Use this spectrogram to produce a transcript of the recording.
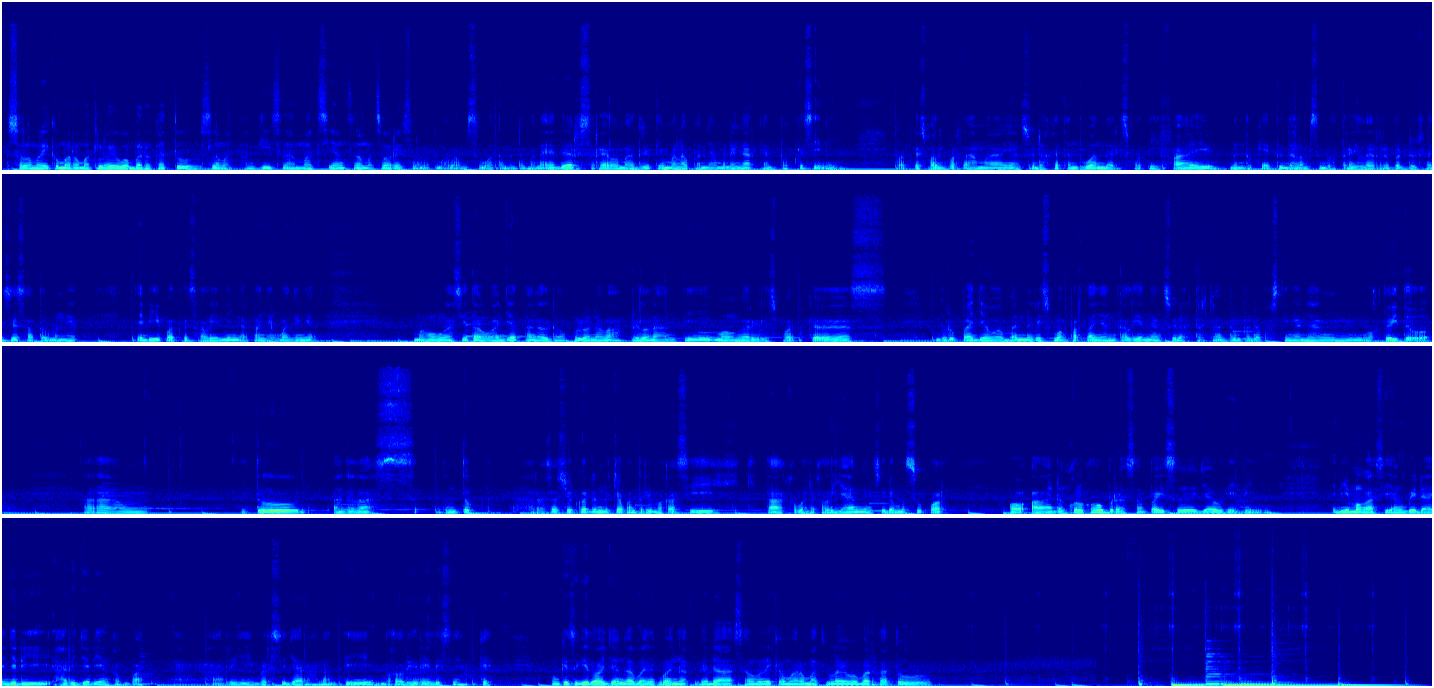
Assalamualaikum warahmatullahi wabarakatuh. Selamat pagi, selamat siang, selamat sore, selamat malam Semua teman-teman Eders Real Madrid 58 yang mendengarkan podcast ini. Podcast paling pertama yang sudah ketentuan dari Spotify Bentuknya itu dalam sebuah trailer berdurasi satu menit. Jadi podcast kali ini gak panjang-panjang ya. Mau ngasih tahu aja tanggal 26 April nanti Mau ngerilis podcast berupa jawaban dari semua pertanyaan kalian yang sudah tercantum pada postingan yang waktu itu um, itu adalah bentuk rasa syukur dan ucapan terima kasih kita kepada kalian yang sudah mensupport OA Cool Cobra sampai sejauh ini. Jadi mau ngasih yang beda aja di hari jadi yang keempat hari bersejarah nanti bakal dirilisnya. Oke mungkin segitu aja nggak banyak-banyak. Dadah. Assalamualaikum warahmatullahi wabarakatuh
